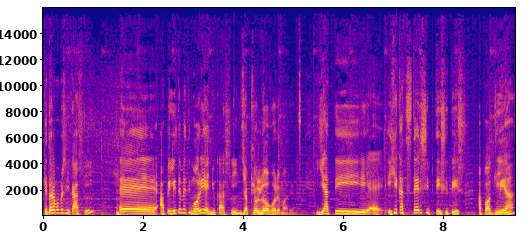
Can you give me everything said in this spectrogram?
Και τώρα που πες Newcastle, ε, απειλείται με τιμωρία η Newcastle Για ποιο λόγο, ρε Μαρία. γιατί ε, είχε καθυστέρηση η πτήση της από Αγγλία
